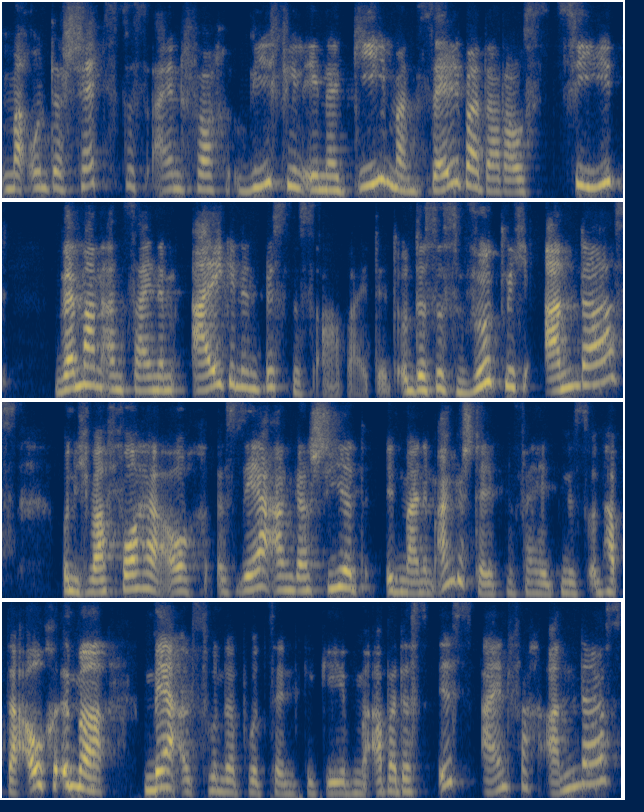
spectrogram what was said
man unterschätzt es einfach, wie viel Energie man selber daraus zieht, wenn man an seinem eigenen Business arbeitet. Und das ist wirklich anders. Und ich war vorher auch sehr engagiert in meinem Angestelltenverhältnis und habe da auch immer mehr als 100 Prozent gegeben. Aber das ist einfach anders,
